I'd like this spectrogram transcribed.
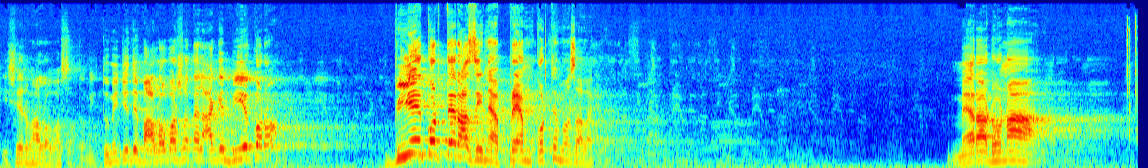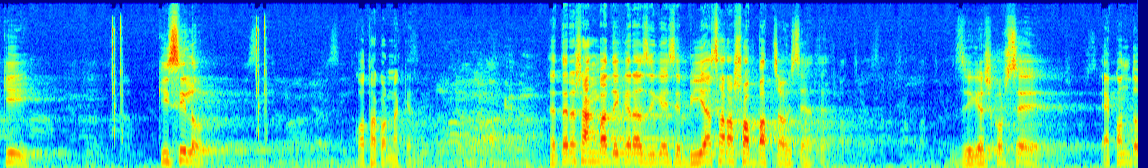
কিসের ভালোবাসো তুমি? তুমি যদি ভালোবাসো, তাহলে আগে বিয়ে করো। বিয়ে করতে রাজি না, প্রেম করতে মজা লাগে ম্যারাডোনা কি? কি ছিল? কথা কর না কেন? হেতের সাংবাদিকেরা জিজ্ঞেসে বিয়া ছাড়া সব বাচ্চা হয়েছে হেতে। জিজ্ঞেস করছে, এখন তো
